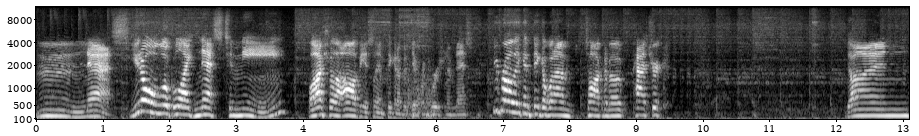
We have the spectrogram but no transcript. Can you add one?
Mmm, Ness. You don't look like Ness to me. Well, actually, obviously, I'm thinking of a different version of Ness. You probably can think of what I'm talking about, Patrick. Done.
